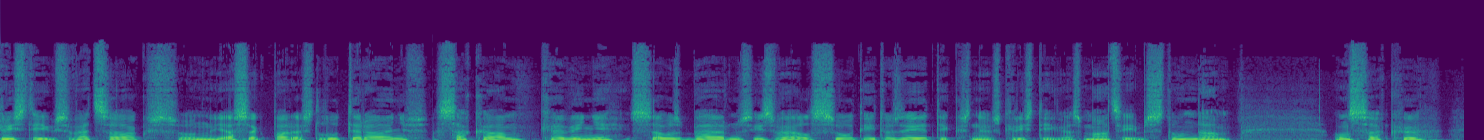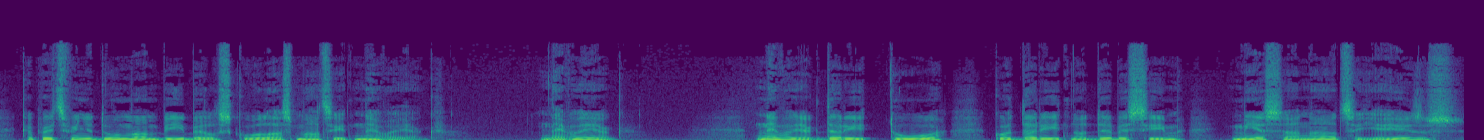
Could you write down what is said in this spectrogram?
kristīgus vecākus un, jāsaka, parasti luterāņus, sakām, ka viņi savus bērnus izvēlas sūtīt uz ētikas, nevis kristīgās mācības stundām, un saka, ka pēc viņu domām Bībeli skolās mācīt nevajag. Nevajag. Nevajag darīt to, ko darīt no debesīm miesā nāca Jēzus.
